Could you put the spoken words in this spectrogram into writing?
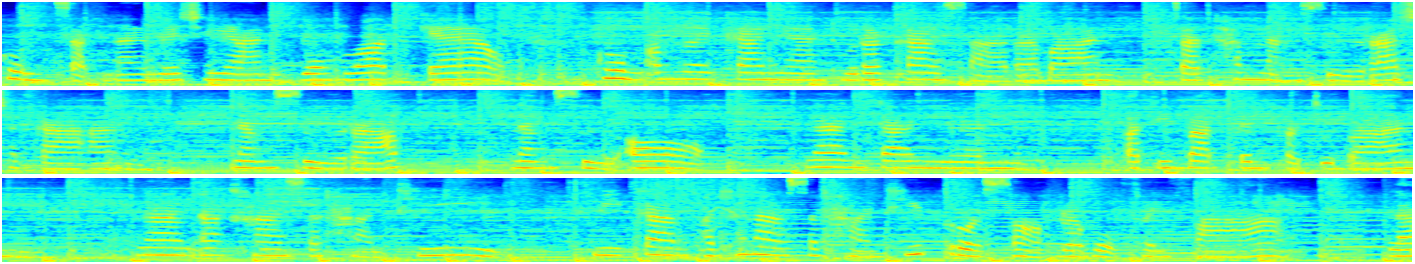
กลุ่มจัดนายเวชยานวงศรอดแก้ว กลุ่มอำนวยการงานธุรการสารบัญจัดทำหนังสือราชการ หนังสือรับ หนังสือออก งานการเงิน ปฏิบัติเป็นปัจจุบัน งานอาคารสถานที่ มีการพัฒนาสถานที่ตรวจสอบระบบไฟฟ้า และ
